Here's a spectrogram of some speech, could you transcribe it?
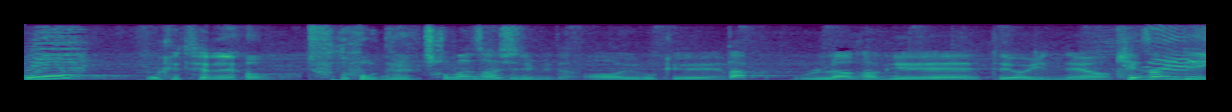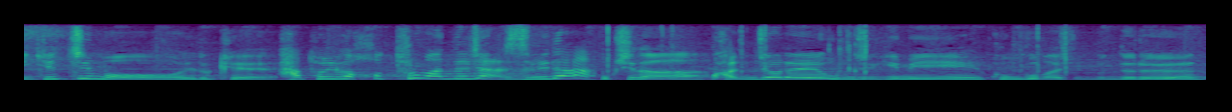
어? 이렇게 되네요. 저도 오늘 처음 한 사실입니다. 어, 이렇게 딱 올라가게 되어 있네요. 계산이 돼 있겠지 뭐 이렇게. 핫토이가 허투루 만들지 않습니다. 혹시나 관절의 움직임이 궁금하신 분들은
